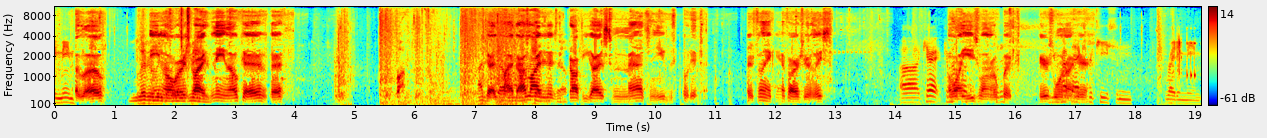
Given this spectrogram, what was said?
Writing meme. hello? Literally. Meme the or it's right meme. meme, okay, okay. Fuck. I Guys, might, I might foot just myself. drop you guys some mats and you put it. There's plenty of campfires here at least. Uh, Carrot, I come up want to use one real quick. is- Here's one have right the here. expertise in writing meme.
